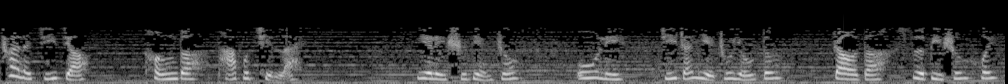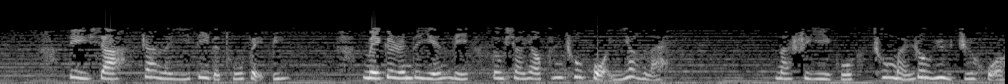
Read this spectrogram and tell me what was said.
踹了几脚，疼得爬不起来。夜里十点钟，屋里几盏野猪油灯照得四壁生辉，地下站了一地的土匪兵，每个人的眼里都像要喷出火一样来，那是一股充满肉欲之火。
